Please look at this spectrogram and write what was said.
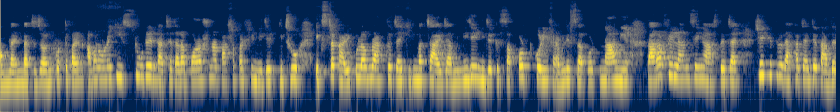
অনলাইন ব্যাচে জয়েন করতে পারেন। আবার অনেকেই স্টুডেন্ট আছে যারা পড়াশোনার পাশাপাশি নিজের কিছু এক্সট্রা কারিকুলাম রাখতে চাই কিংবা চাই যে আমি নিজেই নিজেকে সাপোর্ট করি ফ্যামিলির সাপোর্ট না নিয়ে তারা ফ্রিল্যান্সিংয়ে আসতে চায়, সেক্ষেত্রে দেখা যায় যে তাদের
